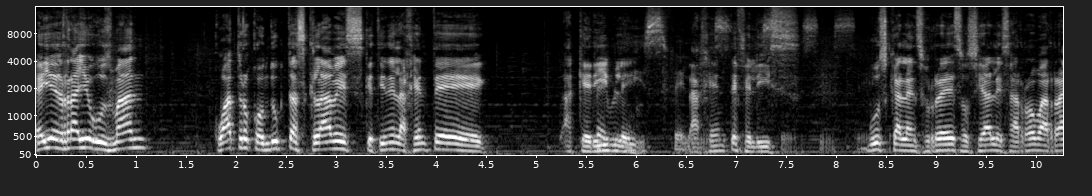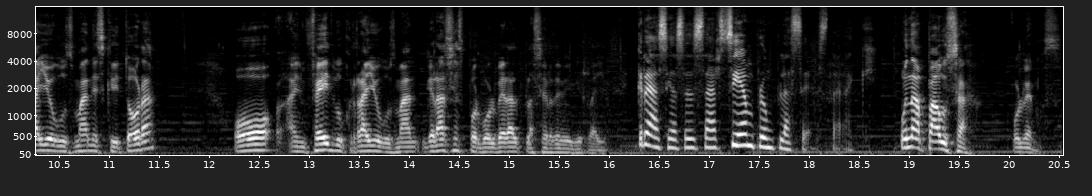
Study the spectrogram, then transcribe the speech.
Ella es Rayo Guzmán, cuatro conductas claves que tiene la gente aquerible, feliz, feliz. la gente feliz. Sí, sí, sí. Búscala en sus redes sociales, arroba Rayo Guzmán Escritora o en Facebook Rayo Guzmán. Gracias por volver al placer de vivir, Rayo. Gracias, César. Siempre un placer estar aquí. Una pausa. Volvemos.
